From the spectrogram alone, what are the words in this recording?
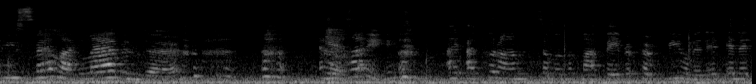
And you smell like lavender. And Yes, honey. I, I put on some of my favorite perfume and it, and it,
